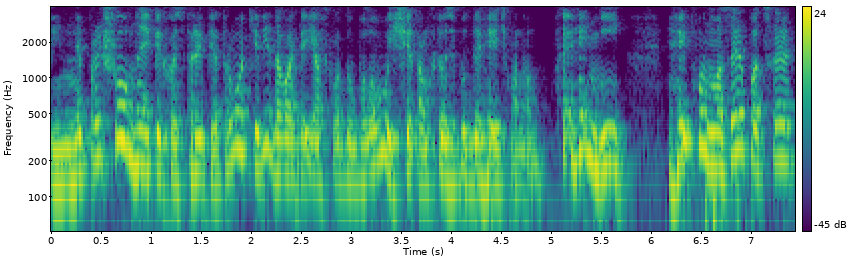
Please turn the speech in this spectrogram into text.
Він не прийшов на якихось 3-5 років і давайте я складу булаву і ще там хтось буде гетьманом. Ге, ні. Гетьман Мазепа це,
